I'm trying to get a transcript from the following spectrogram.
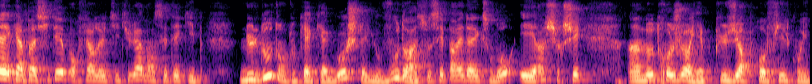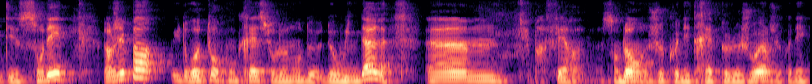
les capacités pour faire le titulaire dans cette équipe. Nul doute en tout cas qu'à gauche, la Juve voudra se séparer d'Alexandro et ira chercher un autre joueur. Il y a plusieurs profils qui ont été sondés. Alors j'ai pas eu de retour concret sur le nom de, de Windal. Euh, je vais pas faire semblant, je connais très peu le joueur, je connais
